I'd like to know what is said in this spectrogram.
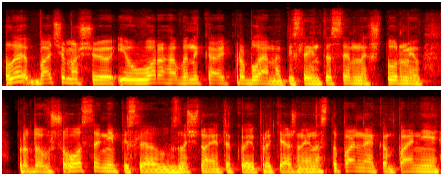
Але бачимо, що і у ворога виникають проблеми після інтенсивних штурмів впродовж осені, після значної такої протяжної наступальної кампанії.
